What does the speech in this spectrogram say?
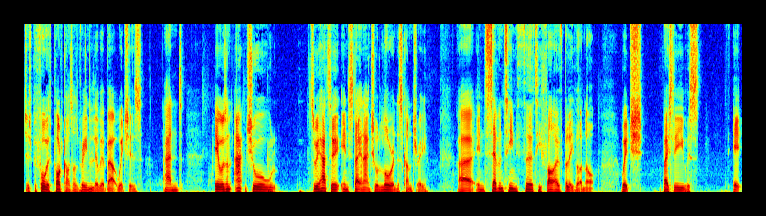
just before this podcast, I was reading a little bit about witches, and it was an actual. So we had to instate an actual law in this country uh, in 1735, believe it or not, which basically was it.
